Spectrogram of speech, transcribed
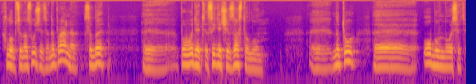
хлопці у нас учаться, неправильно себе е, поводять, сидячи за столом. Е, не ту е, обув носять.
